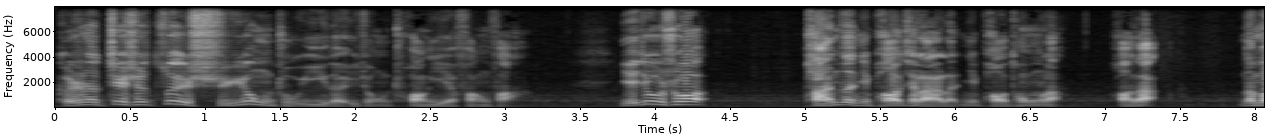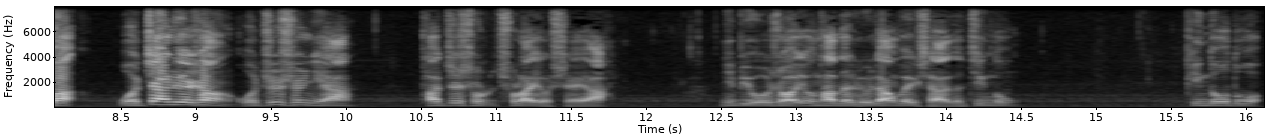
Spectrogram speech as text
可是呢，这是最实用主义的一种创业方法。也就是说，盘子你跑起来了，你跑通了，好的。那么我战略上我支持你啊。他支持出来有谁啊？你比如说用他的流量喂起来的京东、拼多多，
